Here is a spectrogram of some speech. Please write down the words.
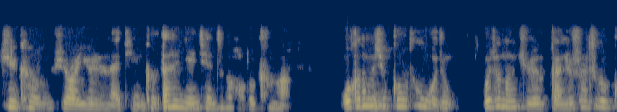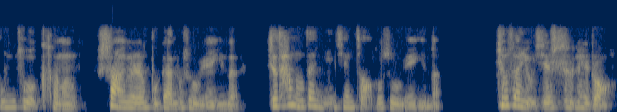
巨坑需要一个人来填坑，但是年前真的好多坑啊。我和他们去沟通，我就我就能觉感觉出来这个工作可能上一个人不干都是有原因的。就他能在年前找都是有原因的，就算有些是那种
